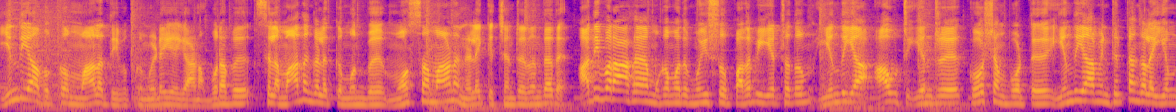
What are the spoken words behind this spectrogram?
இந்தியாவுக்கும் மாலத்தீவுக்கும் இடையேயான உறவு சில மாதங்களுக்கு முன்பு மோசமான நிலைக்கு சென்றிருந்தது. அதிபராக முகமது முய்சு பதவியேற்றதும் இந்தியா அவுட் என்று கோஷம் போட்டு இந்தியாவின் திட்டங்களையும்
